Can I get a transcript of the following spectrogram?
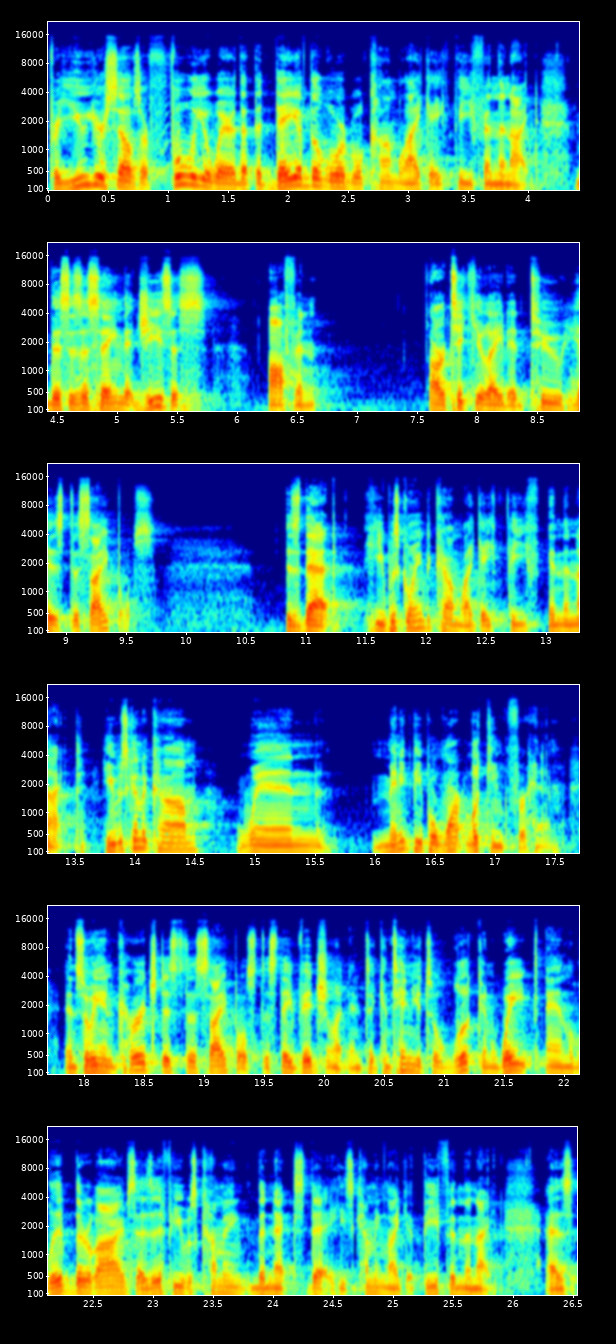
For you yourselves are fully aware that the day of the Lord will come like a thief in the night. This is a saying that Jesus often articulated to his disciples. is that he was going to come like a thief in the night. He was going to come when many people weren't looking for him. And so he encouraged his disciples to stay vigilant and to continue to look and wait and live their lives as if he was coming the next day. He's coming like a thief in the night. As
